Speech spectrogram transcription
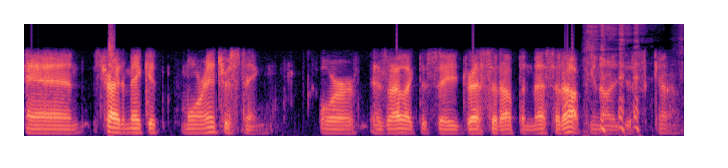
and try to make it more interesting or as i like to say dress it up and mess it up you know just kind of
